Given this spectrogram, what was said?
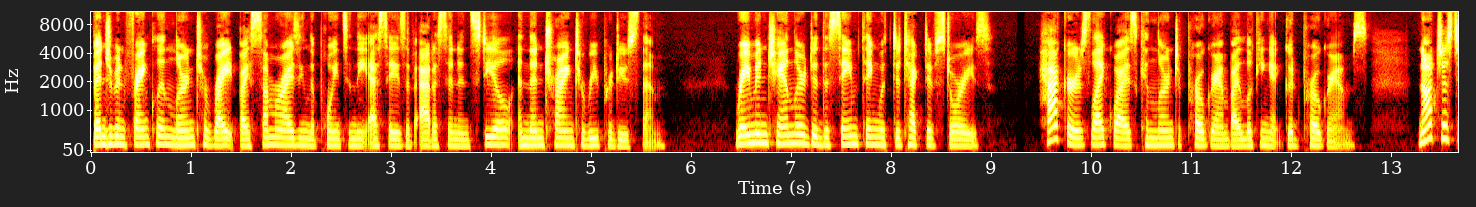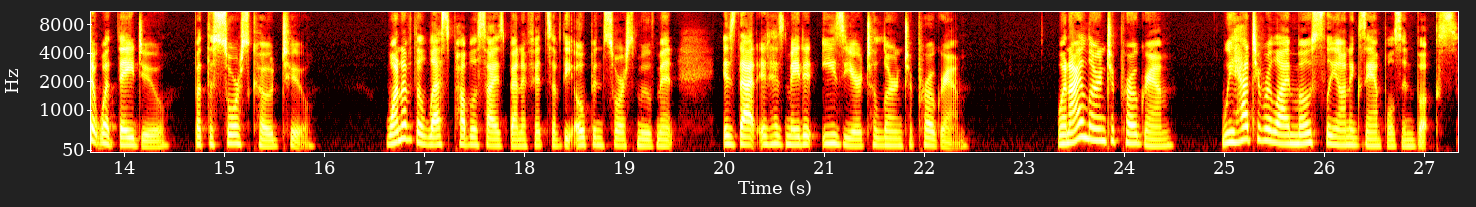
Benjamin Franklin learned to write by summarizing the points in the essays of Addison and Steele and then trying to reproduce them. Raymond Chandler did the same thing with detective stories. Hackers, likewise, can learn to program by looking at good programs, not just at what they do, but the source code too. One of the less publicized benefits of the open source movement is that it has made it easier to learn to program. When I learned to program, we had to rely mostly on examples in books.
